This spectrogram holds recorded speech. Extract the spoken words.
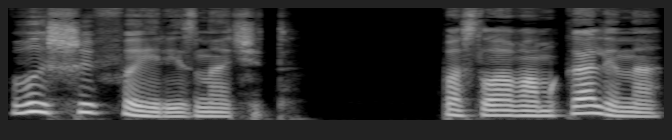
Высший Фейри, значит. По словам Калина,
